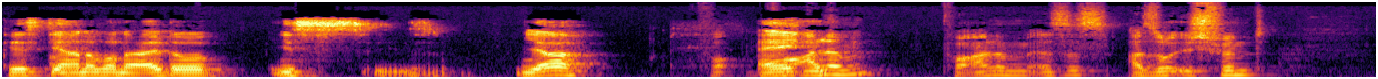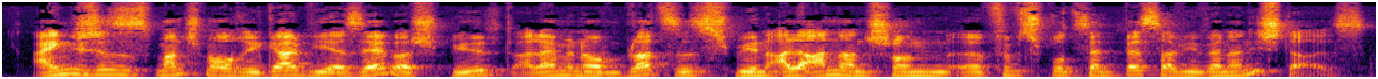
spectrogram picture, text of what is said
Cristiano Ronaldo ist, ist ja. Vor, vor allem, vor allem ist es, also ich finde, eigentlich ist es manchmal auch egal, wie er selber spielt. Allein wenn er auf dem Platz ist, spielen alle anderen schon äh, 50% besser, wie wenn er nicht da ist.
